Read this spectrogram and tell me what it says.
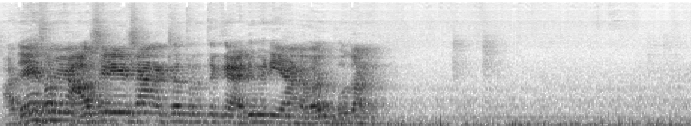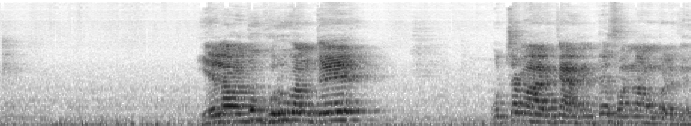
அதே சமயம் ஆசிரியஷா நட்சத்திரத்துக்கு அதிபதியானவர் புதன். இதில் வந்து குரு வந்து உச்சமாக இருக்காருன்ட்டு சொன்னேன் உங்களுக்கு.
